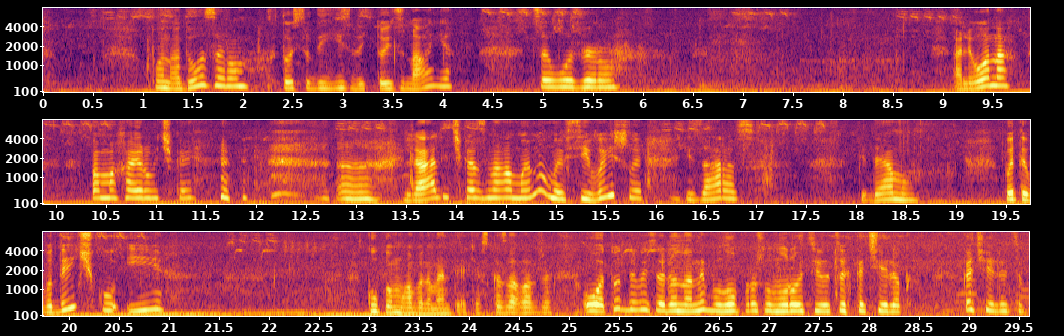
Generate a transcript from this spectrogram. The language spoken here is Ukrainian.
понад озером. Хто сюди їздить, той знає це озеро. Альона, помахай ручкою. Е, Лялечка з нами. Ну, ми всі вийшли і зараз підемо пити водичку і купимо абонементи, як я сказала вже. О, тут дивись, Альона, не було в прошлому році оцих качельок. Качелі це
